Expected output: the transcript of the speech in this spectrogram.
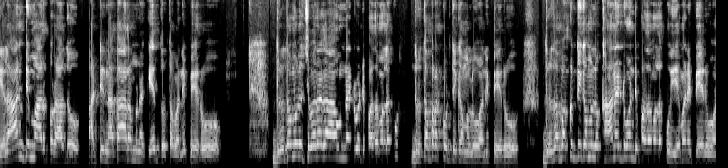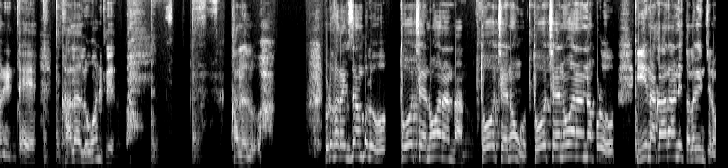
ఎలాంటి మార్పు రాదు. అట్టి నకారమునకే దుతమని పేరు. ధృతములు చివరగా ఉన్నటువంటి పదములకు ధృత ప్రకృతికములు అని పేరు. ధృత ప్రకృతికములు కానటువంటి పదములకు ఏమని పేరు అని అంటే కళలు అని పేరు. కళలు ఇప్పుడు ఫర్ ఎగ్జాంపుల్ తోచెను అని అన్నాను. తోచెను తోచెను అని అన్నప్పుడు ఈ నకారాన్ని తొలగించను.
